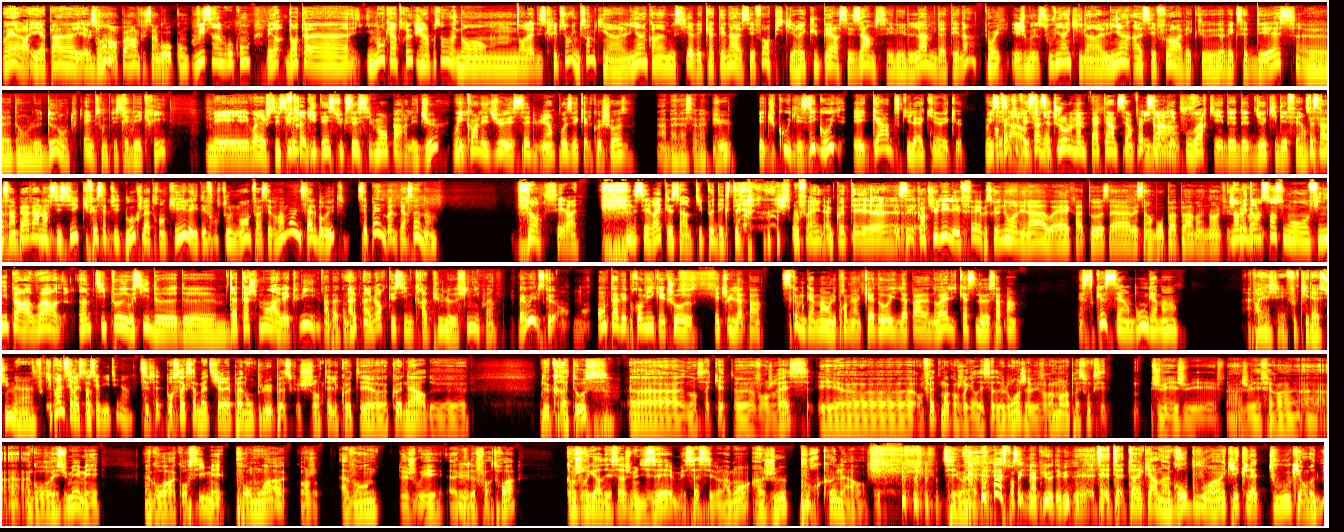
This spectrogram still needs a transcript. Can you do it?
Ouais, alors il y a pas. Est-ce dans- qu'on en parle que c'est un gros con? Oui, c'est un gros con. Mais dans, dans ta, il manque un truc. J'ai l'impression dans dans la description, il me semble qu'il y a un lien quand même aussi avec Athéna assez fort puisqu'il récupère ses armes, c'est les lames d'Athéna. Oui. Et je me souviens qu'il a un lien assez fort avec euh, avec cette déesse euh, dans le 2 en tout cas. Il me semble que c'est décrit. Mais voilà, je sais plus très bien. guider successivement par les dieux. Oui. Et quand les dieux essaient de lui imposer quelque chose, ah bah là ça va plus. Et du coup, il les zigouille et il garde ce qu'il a acquis avec eux. Oui, en c'est fait, ça. il fait ça, final. c'est toujours le même pattern. C'est en fait, il garde un- les pouvoirs qui est de, de Dieu qui défait. C'est ça, c'est un pervers narcissique qui fait sa petite boucle là tranquille et il défonce tout le monde. Enfin, c'est vraiment une sale brute. C'est pas une bonne personne. hein. Non, c'est vrai. c'est vrai que c'est un petit peu Dexter. je trouve. Enfin, il a un côté. euh, quand tu lis les faits, parce que nous on est là, ouais, Kratos, ah, ouais, c'est un bon papa maintenant. Il fait Non, mais quoi. dans le sens où on finit par avoir un petit peu aussi de de- d'attachement avec lui, Ah bah alors que c'est une crapule finie, quoi. Bah oui, parce que on- on t'avait promis quelque chose, mais tu l'as pas. C'est comme le gamin, on lui promet un cadeau, il l'a pas à Noël, il casse le sapin. Est-ce que c'est un bon gamin? Après, il faut qu'il assume, euh, faut qu'il prenne ses responsabilités. hein. C'est peut-être pour ça que ça m'attirait pas non plus, parce que je chantais le côté euh, connard de, de Kratos euh, dans sa quête euh, vengeresse. Et euh, en fait, moi, quand je regardais ça de loin, j'avais vraiment l'impression que c'est. Je vais, je, vais, enfin, je vais faire un, un- un gros résumé, mais un gros raccourci. Mais pour moi, quand je- avant de jouer à God Mhm. of War 3, quand je regardais ça, je me disais, mais ça, c'est vraiment un jeu pour connards, en fait. c'est voilà, C'est pour ça qu'il m'a plu au début. euh, T'incarnes un gros bourrin qui éclate tout, qui est en mode.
